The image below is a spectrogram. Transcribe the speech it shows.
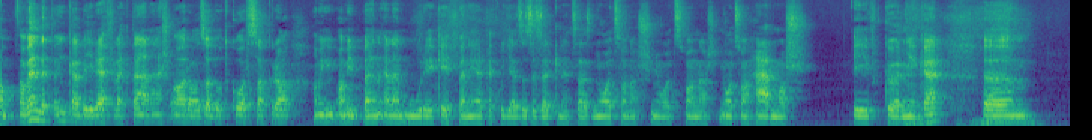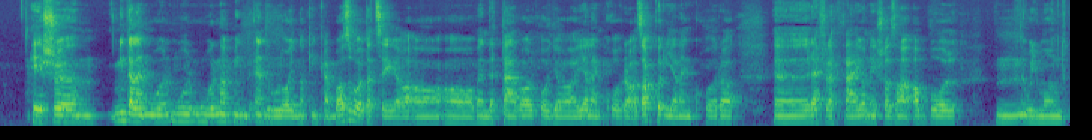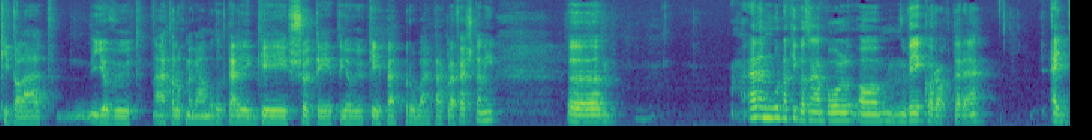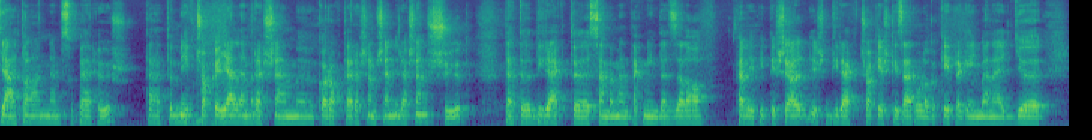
a Vendetta inkább egy reflektálás arra az adott korszakra, ami, amiben Ellen Moore-ék éppen éltek, ugye ez az 1980-as, 80-as, 83-as év környéke. Öm, és mind Ellen Moore- Moore- Moore-nak, mind Andrew Lloydnak inkább az volt a célja a, a Vendettával, hogy a jelenkorra, az akkori jelenkorra reflektáljon, és az a, abból mm, úgymond kitalált jövőt, általuk megálmodott eléggé sötét jövőképet próbálták lefesteni. Ellen Moore-nak igazából a V karaktere egyáltalán nem szuperhős, tehát még csak jellemre sem, karakterre sem, semmire sem, sőt, tehát direkt szembe mentek mindezzel a felépítéssel, és direkt csak és kizárólag a képregényben egy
